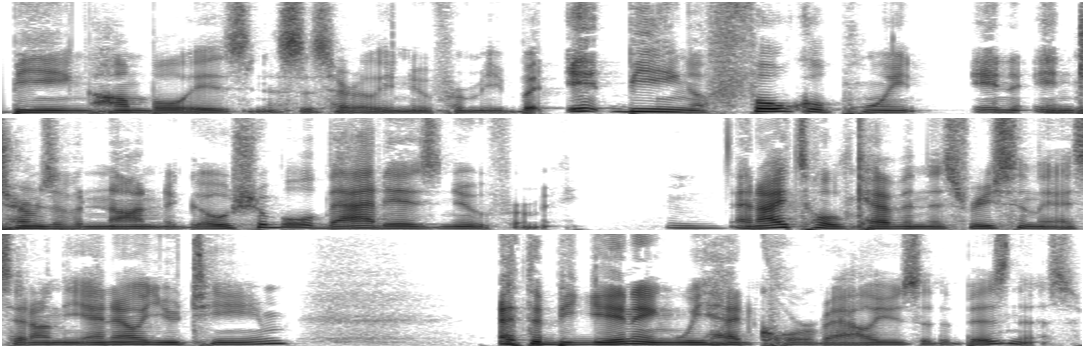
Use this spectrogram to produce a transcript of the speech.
being humble is necessarily new for me, but it being a focal point in in terms of a non-negotiable, that is new for me. Mm. And I told Kevin this recently. I said on the NLU team, at the beginning, we had core values of the business.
